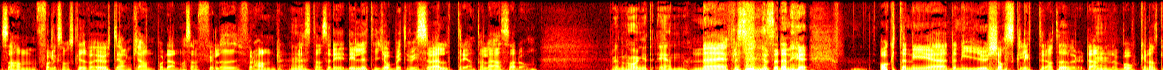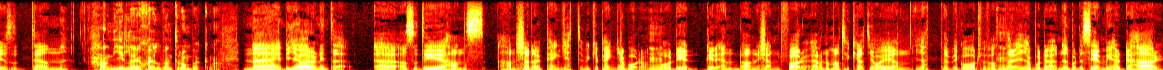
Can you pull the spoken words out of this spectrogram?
Så han får liksom skriva ut det han kan på den och sen fylla i för hand Mm. resten. Så det, det är lite jobbigt visuellt rent att läsa dem. Men den har inget N. Nej, precis. Så den är, och den är, den är ju kiosklitteratur, den Mm. boken han skriver. Den, Han gillar ju själv inte de böckerna. nej, det gör han inte. Uh, alltså det är hans, han tjänar ju peng, jättemycket pengar på dem Mm. och det, det är det enda han är känd för. Även om han tycker att jag är en jättebegåvad författare, Mm. jag borde, ni borde se mer. Det här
